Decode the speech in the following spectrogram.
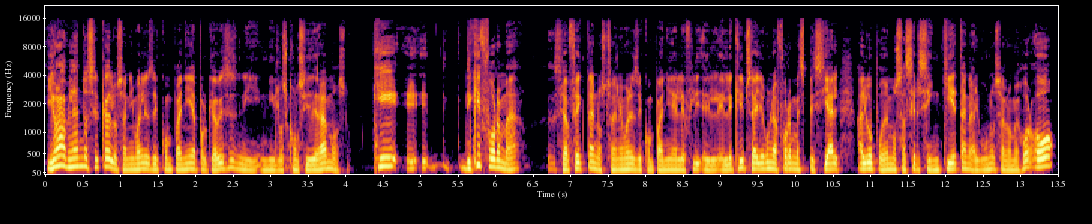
Y ahora hablando acerca de los animales de compañía, porque a veces ni, ni los consideramos. ¿Qué, eh, eh, ¿De qué forma se afecta a nuestros animales de compañía el- el eclipse? ¿Hay alguna forma especial? ¿Algo podemos hacer? ¿Se inquietan algunos a lo mejor? ¿O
